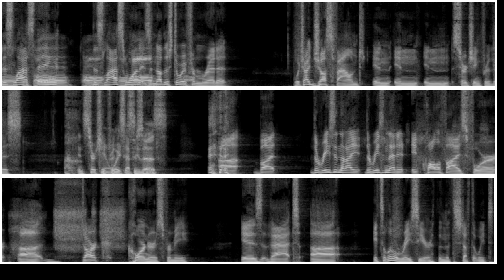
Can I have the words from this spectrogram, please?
This last thing, this last one is another story from Reddit, which I just found in in in searching for this, in searching for this episode. this. uh, but the reason that I the reason that it it qualifies for uh, dark corners for me is that uh, it's a little racier than the stuff that we t-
